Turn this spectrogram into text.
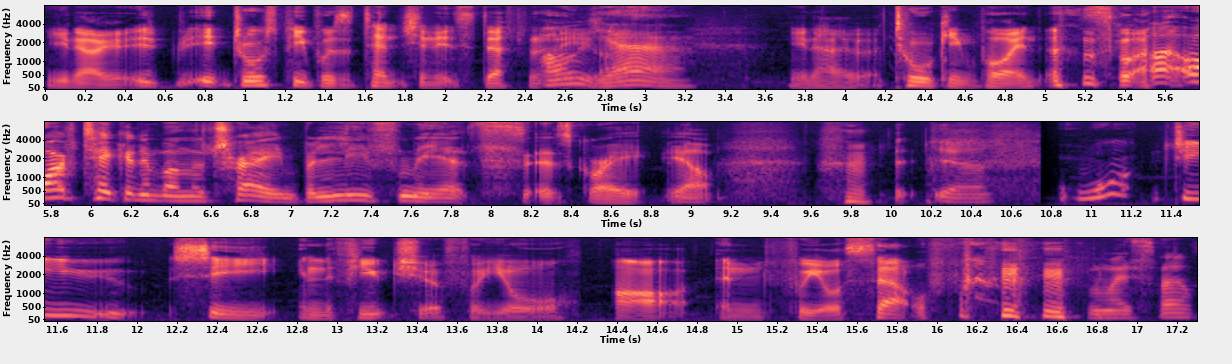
you know it, it draws people's attention. It's definitely Oh like, yeah. You know a talking point as well. Oh, I've taken him on the train. Believe me, it's it's great. Yeah. yeah. What do you see in the future for your art and for yourself? for myself.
